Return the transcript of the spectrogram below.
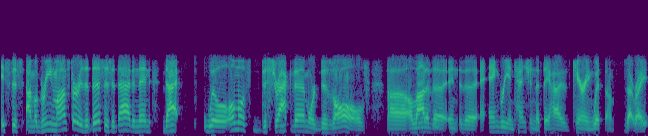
it's this I'm a green monster, is it this, is it that? And then that will almost distract them or dissolve uh, a lot of the in, the angry intention that they had carrying with them. Is that right?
